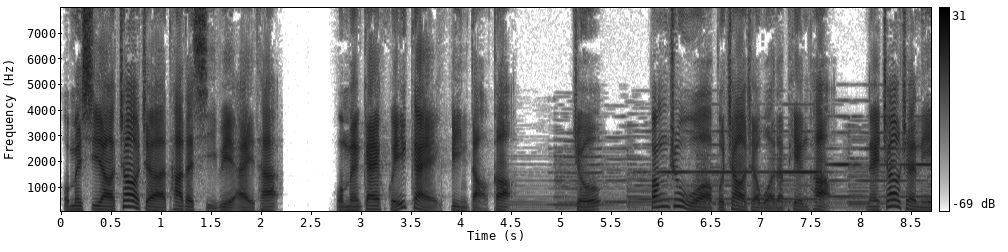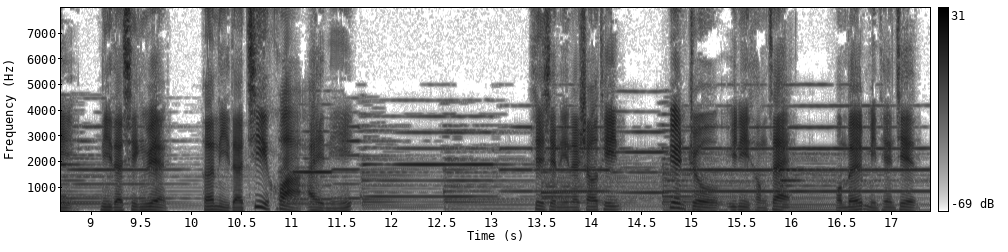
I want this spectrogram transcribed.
我们需要照着他的喜悦爱他。我们该悔改并祷告，主帮助我不照着我的偏好，乃照着你、你的心愿和你的计划爱你。谢谢您的收听，愿主与你同在，我们明天见。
